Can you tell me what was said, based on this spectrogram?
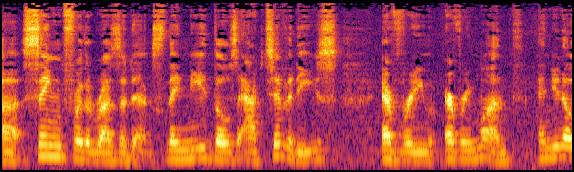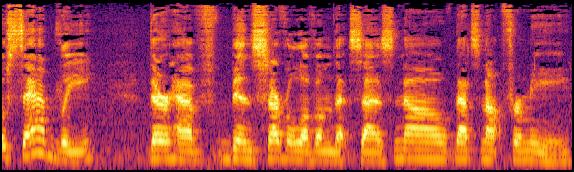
uh, sing for the residents. They need those activities every every month. And you know, sadly, there have been several of them that says, "No, that's not for me.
